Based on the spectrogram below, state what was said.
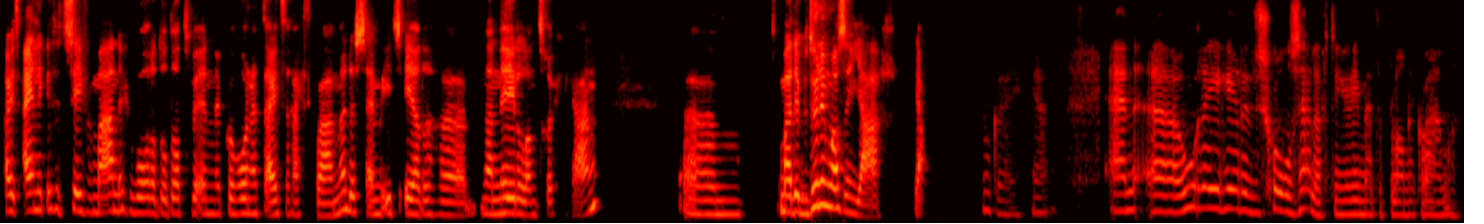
Uiteindelijk is het zeven maanden geworden doordat we in de coronatijd terechtkwamen. Dus zijn we iets eerder naar Nederland teruggegaan. Um, maar de bedoeling was een jaar, ja. Oké, okay, ja. En hoe reageerde de school zelf toen jullie met de plannen kwamen?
